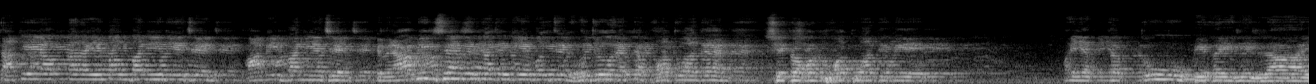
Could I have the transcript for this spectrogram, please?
তাকে আপনারা ইমাম বানিয়ে দিয়েছেন, আমির বানিয়েছেন। এবার আমির সাহেবের কাছে গিয়ে বলছেন, হুজুর, একটা ফতোয়া দেন। সে তখন ফতোয়া দেবে। ويكتبتو بغير الراي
